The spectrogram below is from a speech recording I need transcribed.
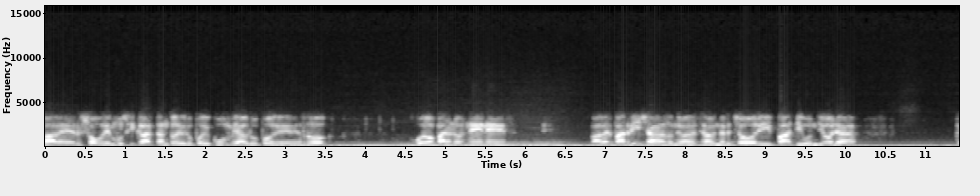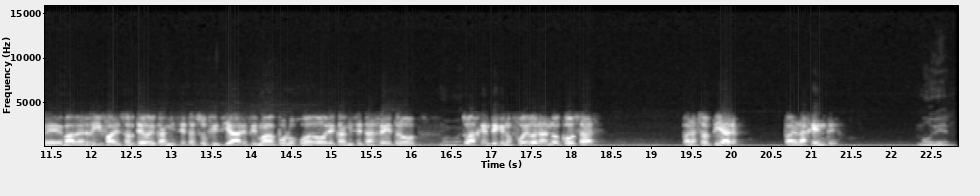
Va a haber show de música, tanto de grupo de cumbia, grupo de rock, juegos para los nenes. eh, Va a haber parrilla, donde va a, se va a vender chori, pati, bondiola. Que va a haber rifa de sorteo de camisetas oficiales firmadas por los jugadores, camisetas retro. Toda gente que nos fue donando cosas para sortear para la gente. Muy bien.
